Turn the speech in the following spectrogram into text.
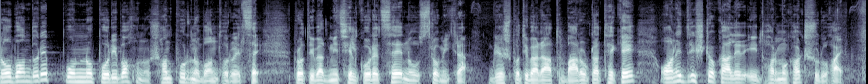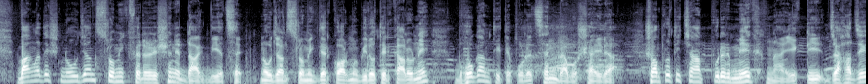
নৌবন্দরে পণ্য পরিবহনও সম্পূর্ণ বন্ধ রয়েছে। প্রতিবাদ মিছিল করেছে নৌ শ্রমিকরা বৃহস্পতিবার রাত বারোটা থেকে অনির্দিষ্টকালের এই ধর্মঘট শুরু হয়। বাংলাদেশ নৌযান শ্রমিক ফেডারেশনের ডাক দিয়েছে। নৌযান শ্রমিকদের কর্মবিরতির কারণে ভোগান্তিতে পড়েছেন ব্যবসায়ীরা। সম্প্রতি চাঁদপুরের মেঘনায় একটি জাহাজে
